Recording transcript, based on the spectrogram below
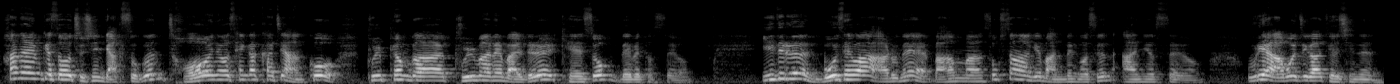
하나님께서 주신 약속은 전혀 생각하지 않고 불평과 불만의 말들을 계속 내뱉었어요. 이들은 모세와 아론의 마음만 속상하게 만든 것은 아니었어요. 우리의 아버지가 되시는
